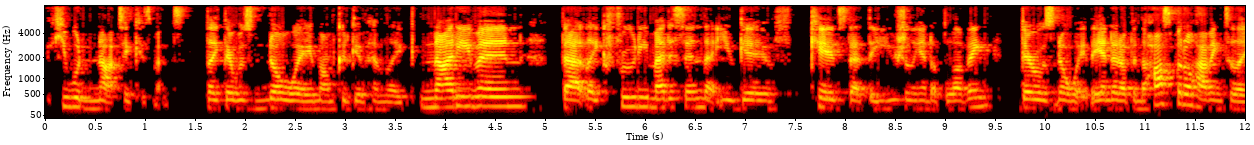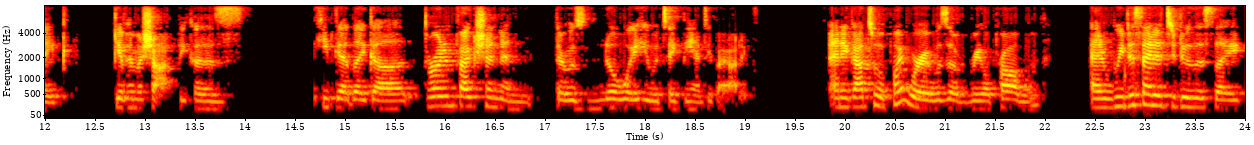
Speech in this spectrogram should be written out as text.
he would not take his meds. Like there was no way mom could give him like not even that like fruity medicine that you give kids that they usually end up loving. There was no way. They ended up in the hospital having to like give him a shot because he'd get like a throat infection and there was no way he would take the antibiotics. And it got to a point where it was a real problem. And we decided to do this like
